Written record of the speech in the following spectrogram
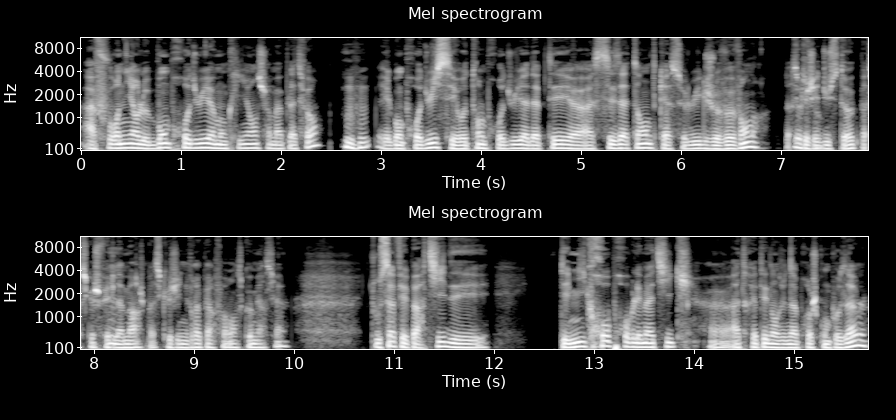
à fournir le bon produit à mon client sur ma plateforme. Mhm. Et le bon produit, c'est autant le produit adapté à ses attentes qu'à celui que je veux vendre. Parce que j'ai du stock, parce que je fais de la hmm. marge, parce que j'ai une vraie performance commerciale. Tout ça fait partie des, des micro-problématiques euh, à traiter dans une approche composable,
